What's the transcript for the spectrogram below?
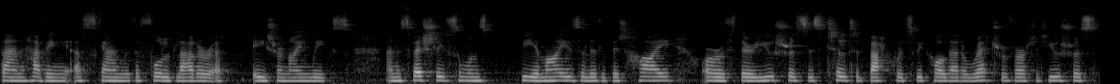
than having a scan with a full bladder at eight or nine weeks. And especially if someone's BMI is a little bit high or if their uterus is tilted backwards, we call that a retroverted uterus,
